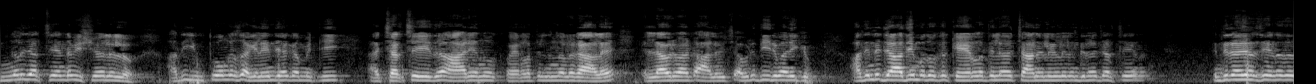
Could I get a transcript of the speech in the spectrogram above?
നിങ്ങൾ ചർച്ച ചെയ്യേണ്ട വിഷയമല്ലല്ലോ. അത് യൂത്ത് കോൺഗ്രസ് അഖിലേന്ത്യാ കമ്മിറ്റി ചർച്ച ചെയ്ത് ആരെയെന്ന് കേരളത്തിൽ നിന്നുള്ള ഒരാളെ എല്ലാവരുമായിട്ട് ആലോചിച്ച് അവർ തീരുമാനിക്കും. അതിന്റെ ജാതിയും മതമൊക്കെ കേരളത്തിലെ ചാനലുകളിൽ എന്തിനാ ചർച്ച ചെയ്യണത്? എന്തിനാ ചർച്ച ചെയ്യണത്?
